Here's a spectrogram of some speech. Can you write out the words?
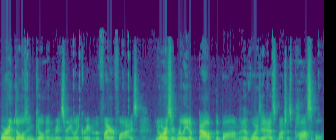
or indulge in guilt and misery like Grave of the Fireflies. Nor is it really about the bomb and avoids it as much as possible.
